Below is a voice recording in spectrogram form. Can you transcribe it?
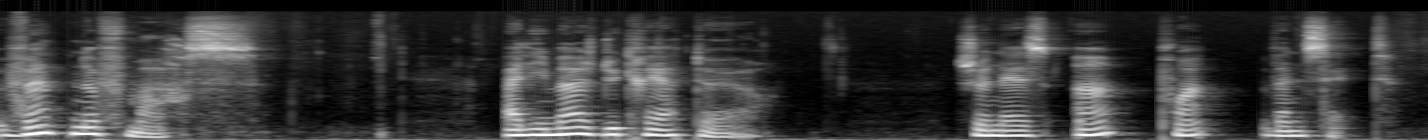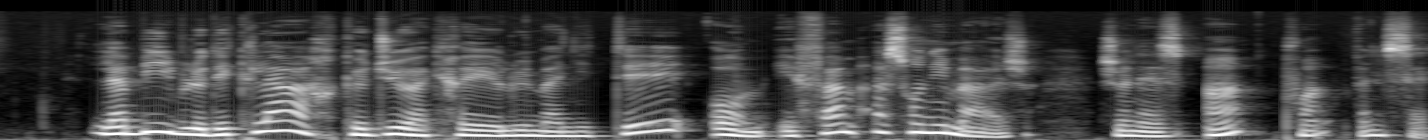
29 mars. À l'image du Créateur. Genèse 1.27. La Bible déclare que Dieu a créé l'humanité, homme et femme, à son image. Genèse 1.27.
